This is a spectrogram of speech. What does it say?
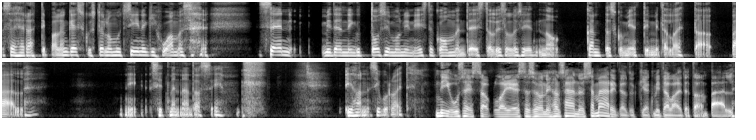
se herätti paljon keskustelua, mutta siinäkin huomasi sen, miten niin kuin tosi moni niistä kommenteista oli sellaisia, että no kannattaisiko miettiä, mitä laittaa päälle. Niin sitten mennään taas siihen ihan sivuraiteille. Niin, useissa lajeissa se on ihan säännöissä määriteltykin, että mitä laitetaan päälle.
